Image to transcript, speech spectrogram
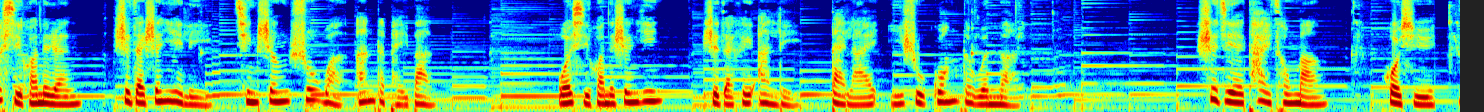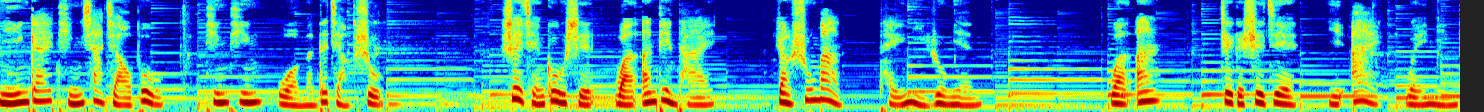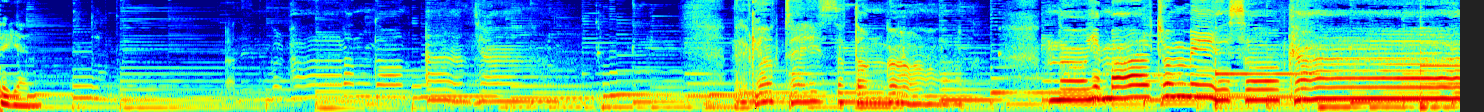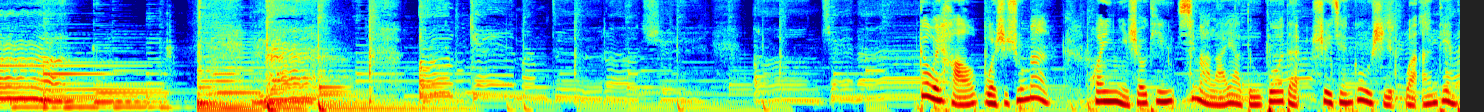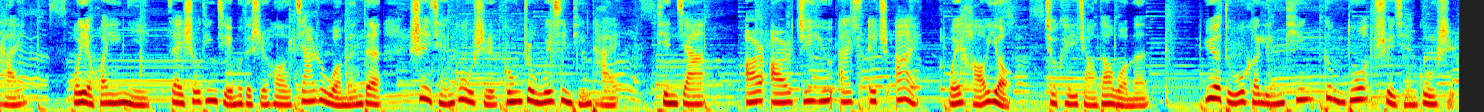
我喜欢的人是在深夜里轻声说晚安的陪伴。我喜欢的声音是在黑暗里带来一束光的温暖。世界太匆忙，或许你应该停下脚步，听听我们的讲述。睡前故事，晚安电台，让舒曼陪你入眠。晚安，这个世界以爱为名的人。있었던 건 너의 말투 미소가 날 웃게 만들어지 언제나 各位好，我是舒曼，欢迎你收听喜马拉雅独播的睡前故事晚安电台。我也欢迎你在收听节目的时候加入我们的睡前故事公众微信平台，添加 R R G U S H I 为好友，就可以找到我们，阅读和聆听更多睡前故事。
